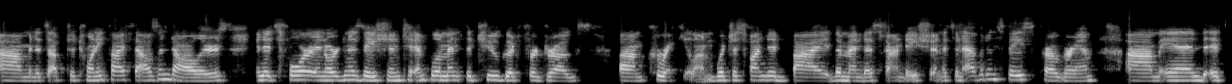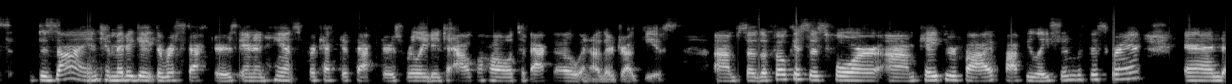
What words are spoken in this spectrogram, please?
um, and it's up to $25,000, and it's for an organization to implement the Too Good for Drugs um, curriculum, which is funded by the Mendez Foundation. It's an evidence based program um, and it's designed to mitigate the risk factors and enhance protective factors related to alcohol, tobacco, and other drug use. Um, so the focus is for um, K through five population with this grant, and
